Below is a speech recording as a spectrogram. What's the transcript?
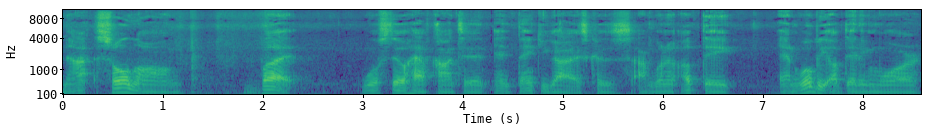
not so long, but we'll still have content. And thank you guys because I'm going to update and we'll be updating more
